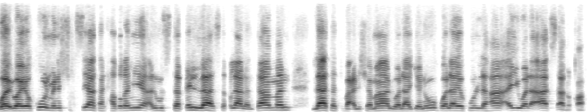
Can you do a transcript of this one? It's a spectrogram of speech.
ويكون من الشخصيات الحضرمية المستقلة استقلالا تاما لا تتبع لشمال ولا جنوب ولا يكون لها أي ولاءات سابقة.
